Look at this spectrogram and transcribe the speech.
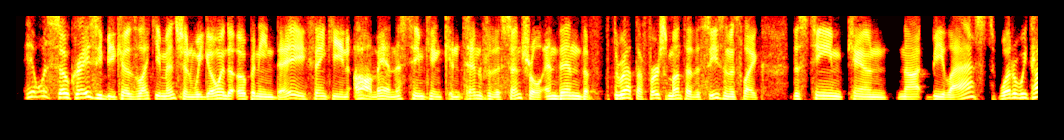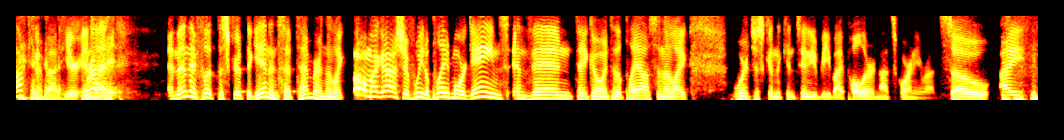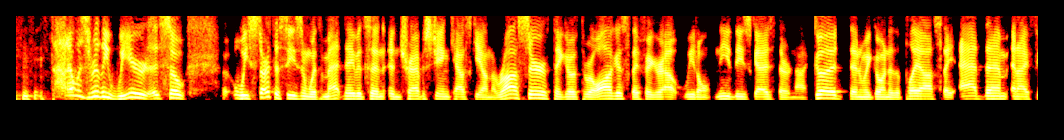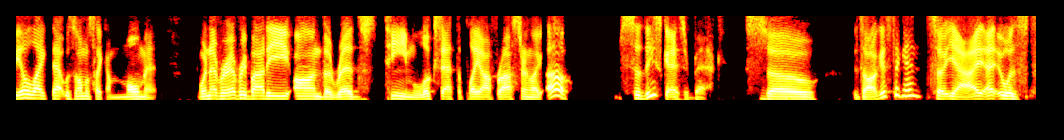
It was so crazy because, like you mentioned, we go into opening day thinking, "Oh man, this team can contend for the Central," and then the throughout the first month of the season, it's like this team can not be last. What are we talking about here? And then- and then they flip the script again in September, and they're like, "Oh my gosh, if we'd have played more games!" And then they go into the playoffs, and they're like, "We're just going to continue to be bipolar and not score any runs." So I thought it was really weird. Uh, so we start the season with Matt Davidson and Travis Jankowski on the roster. They go through August. They figure out we don't need these guys. They're not good. Then we go into the playoffs. They add them. And I feel like that was almost like a moment whenever everybody on the Reds team looks at the playoff roster and like, oh, so these guys are back. So it's August again. So yeah, I, I, it was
